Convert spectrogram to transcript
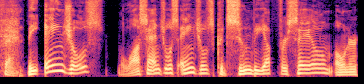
FM. The Angels the Los Angeles Angels could soon be up for sale. Owner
